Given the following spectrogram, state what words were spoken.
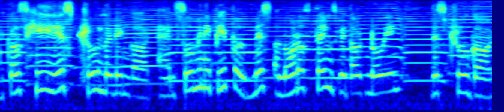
Because He is true living God, and so many people miss a lot of things without knowing this true God.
